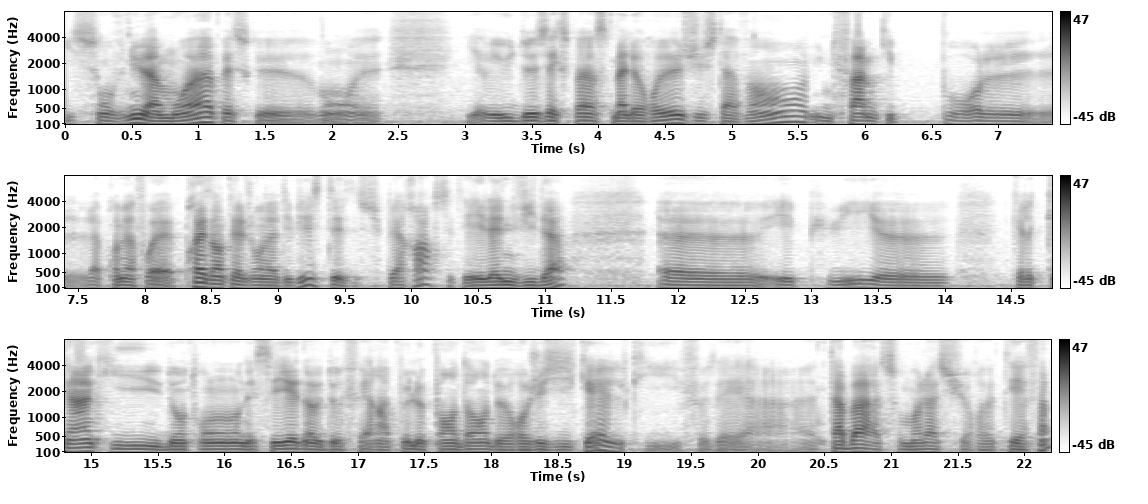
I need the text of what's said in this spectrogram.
ils sont venus à moi parce que, bon, euh, il y avait eu deux expériences malheureuses juste avant. Une femme qui, pour la première fois, présentait le journal vie, c'était super rare, c'était Hélène Vida. Euh, et puis, quelqu'un qui, dont on essayait de, faire un peu le pendant de Roger Giquel, qui faisait un tabac à ce moment-là sur TF1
